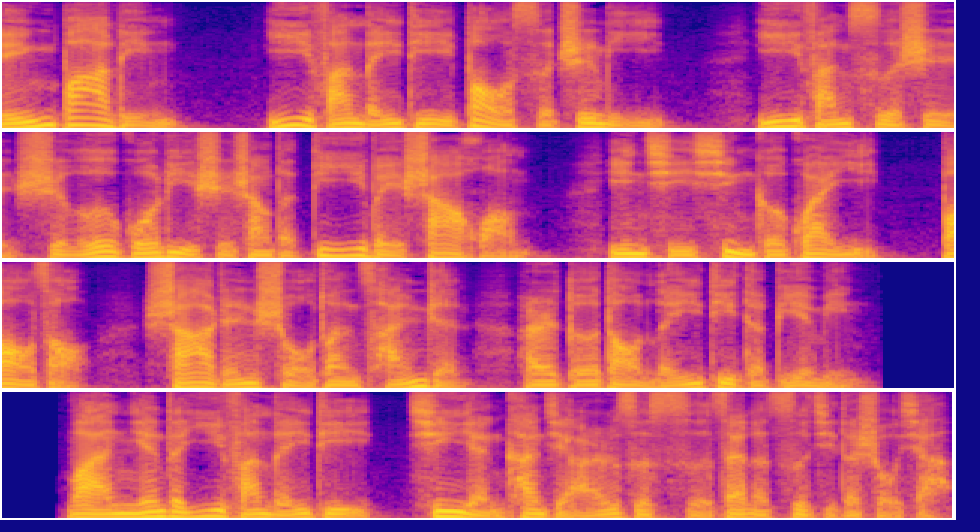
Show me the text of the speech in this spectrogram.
零八零，伊凡雷帝暴死之谜。伊凡四世是俄国历史上的第一位沙皇，因其性格怪异、暴躁、杀人手段残忍而得到雷帝的别名。晚年的伊凡雷帝亲眼看见儿子死在了自己的手下，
